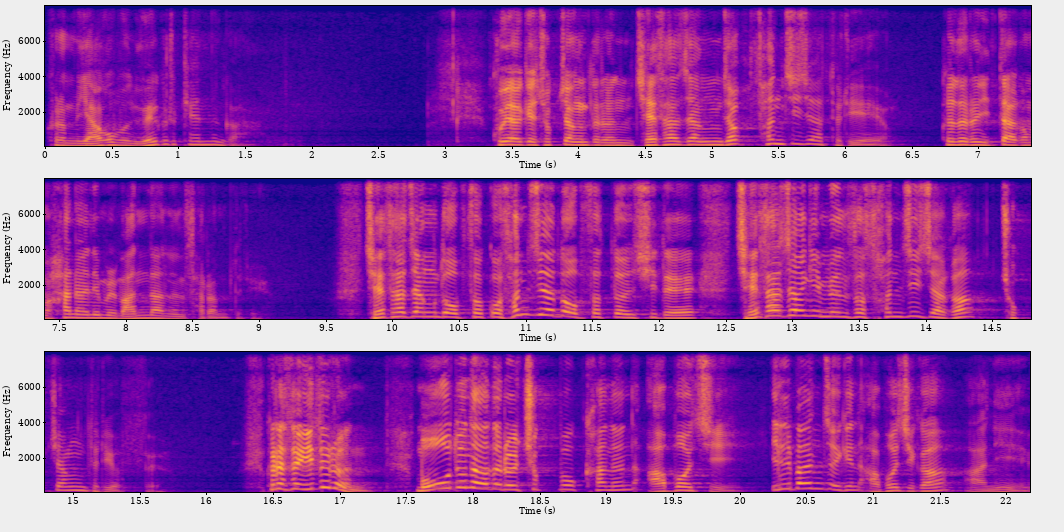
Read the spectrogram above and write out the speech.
그럼 야곱은 왜 그렇게 했는가? 구약의 족장들은 제사장적 선지자들이에요. 그들은 이따 그러면 하나님을 만나는 사람들이에요. 제사장도 없었고 선지자도 없었던 시대에 제사장이면서 선지자가 족장들이었어요. 그래서 이들은 모든 아들을 축복하는 아버지, 일반적인 아버지가 아니에요.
